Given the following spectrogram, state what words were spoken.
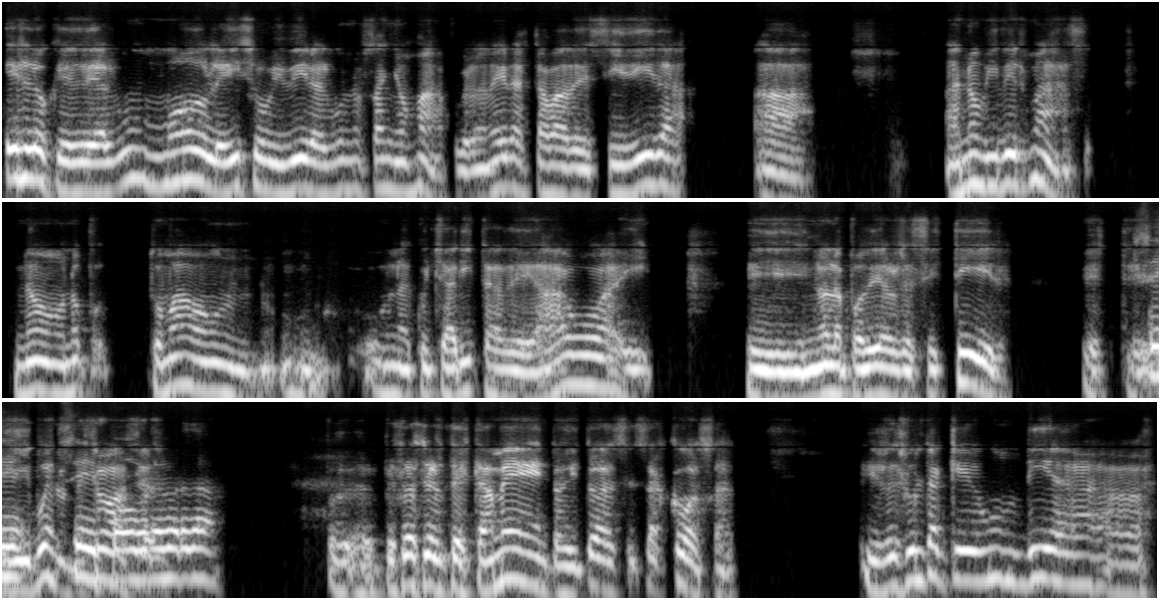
es lo que de algún modo le hizo vivir algunos años más, porque la negra estaba decidida a, no vivir más. No, no tomaba una cucharita de agua y, no la podía resistir. Este, y bueno, empezó, a hacer, verdad. Empezó a hacer testamentos y todas esas cosas. Y resulta que un día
